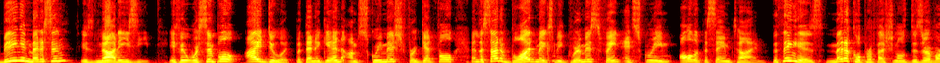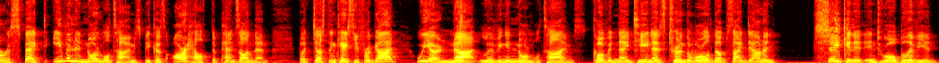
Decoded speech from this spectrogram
Being in medicine is not easy. If it were simple, I'd do it, but then again, I'm squeamish, forgetful, and the sight of blood makes me grimace, faint, and scream all at the same time. The thing is, medical professionals deserve our respect even in normal times because our health depends on them. But just in case you forgot, we are not living in normal times. COVID-19 has turned the world upside down and shaken it into oblivion.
